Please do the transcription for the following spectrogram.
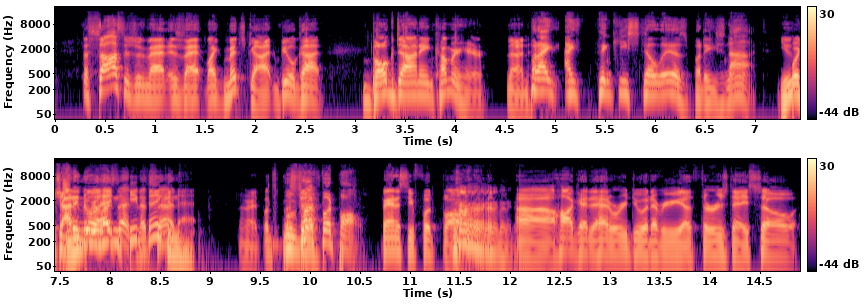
the sausage in that is that like Mitch got and people got Bogdan ain't coming here then. But I, I think he still is, but he's not. You, Which I didn't go realize ahead and that. keep That's thinking sad. that. All right, let's Let's move talk to football. fantasy football. uh, hog head to head, where we do it every uh, Thursday. So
